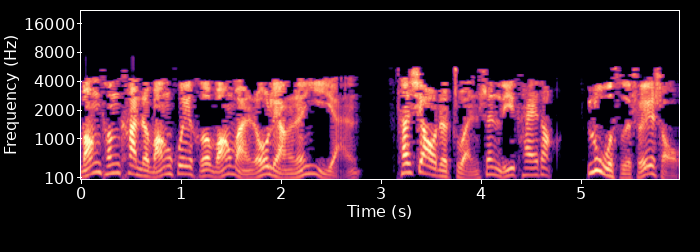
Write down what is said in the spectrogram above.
王腾看着王辉和王婉柔两人一眼，他笑着转身离开道：“鹿死谁手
